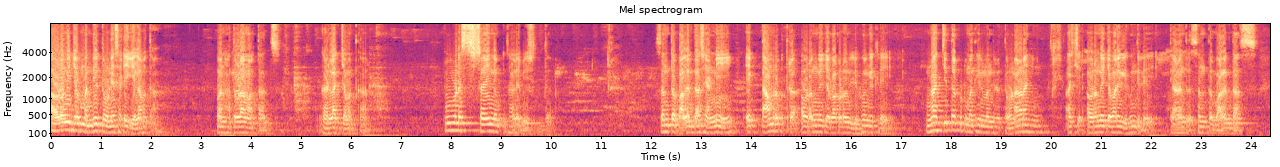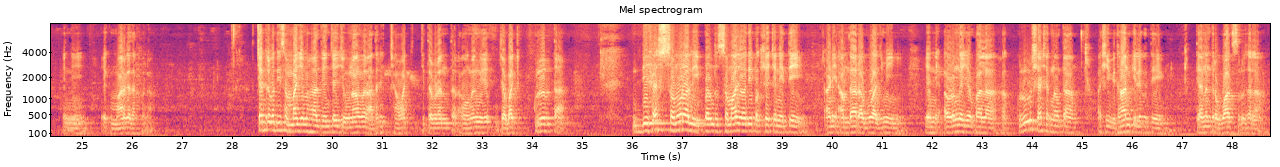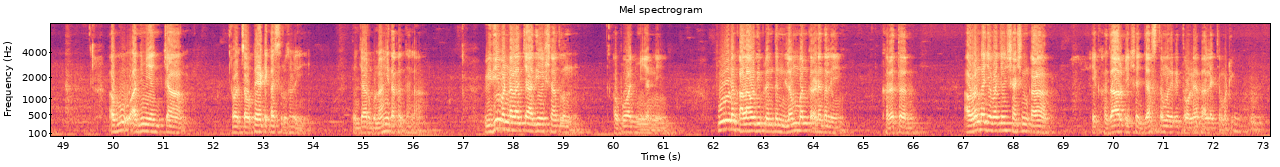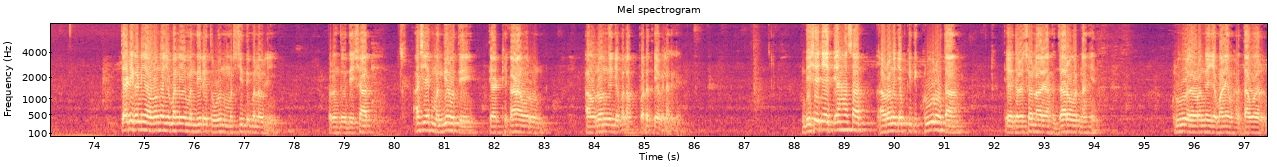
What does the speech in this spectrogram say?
औरंगजेब मंदिर तोडण्यासाठी गेला होता. पण हातोडा मारताच घडला चमत्कार. पूर्ण सैन्य झाले विशुद्ध. संत बालकदास यांनी एक ताम्रपत्र औरंगजेबाकडून लिहून घेतले पुन्हा चित्रकूटमधील मंदिर तोडणार नाही असे औरंगजेबाने लिहून दिले. त्यानंतर संत बालकदास यांनी एक मार्ग दाखवला. छत्रपती संभाजी महाराज यांच्या जीवनावर आधारित छावा चित्रपटानंतर औरंगजेबाची क्रूरता देशात समोर आली परंतु समाजवादी पक्षाचे नेते आणि आमदार अबू आझमी यांनी औरंगजेबाला हा क्रूर शासक नव्हता अशी विधान केले होते. त्यानंतर वाद सुरू झाला. अबू आझमी यांच्या वर टीका सुरू झाली. त्यांच्यावर गुन्हाही दाखल झाला. विधिमंडळाच्या अधिवेशनातून अबू यांनी पूर्ण कालावधीपर्यंत निलंबन करण्यात आले. खरं तर औरंगजेबाच्या शासन काळात एक हजारपेक्षा जास्त मंदिरे तोडण्यात आल्याचे म्हटले. त्या ठिकाणी औरंगजेबाने मंदिरे तोडून मशिदी बनवली. परंतु देशात असे एक मंदिर होते त्या ठिकाणावरून औरंगजेबाला परत यावे लागले. देशाच्या इतिहासात औरंगजेब किती क्रूर होता ते दर्शवणाऱ्या हजारो घटना आहेत. क्रूर औरंगजेबाने भारतावर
